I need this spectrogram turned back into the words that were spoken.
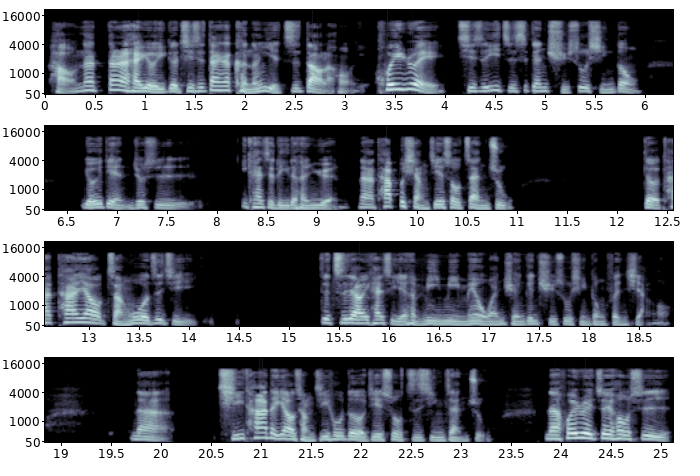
好，那当然还有一个，其实大家可能也知道了哈，辉瑞其实一直是跟曲速行动有一点，就是一开始离得很远。那他不想接受赞助，的他他要掌握自己这资料一开始也很秘密，没有完全跟曲速行动分享哦。那其他的药厂几乎都有接受资金赞助。那辉瑞最后是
